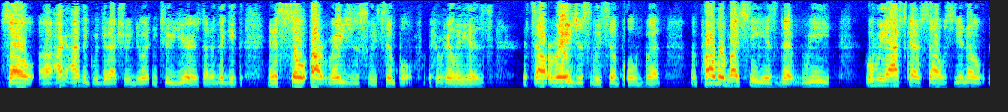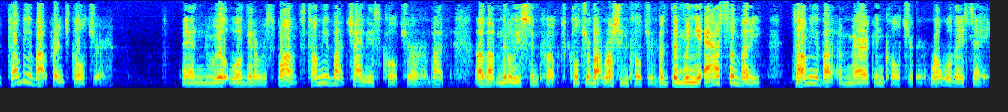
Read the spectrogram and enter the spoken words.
So uh, I, I think we could actually do it in two years. And I think, it, and it's so outrageously simple. It really is. It's outrageously simple. But the problem I see is that we, when we ask ourselves, you know, tell me about French culture, and we'll we'll get a response. Tell me about Chinese culture, about about Middle Eastern culture, about Russian culture. But then when you ask somebody, tell me about American culture, what will they say?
